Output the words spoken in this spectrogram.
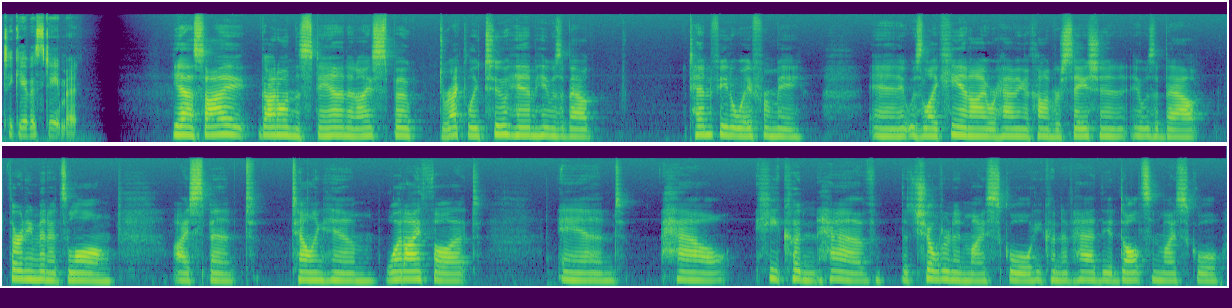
to give a statement. Yes, I got on the stand and I spoke directly to him. He was about 10 feet away from me, and it was like he and I were having a conversation. It was about 30 minutes long. I spent telling him what I thought and how he couldn't have the children in my school, he couldn't have had the adults in my school,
